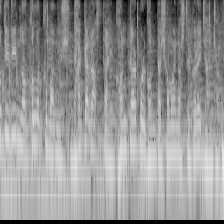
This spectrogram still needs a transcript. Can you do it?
প্রতিদিন লক্ষ লক্ষ মানুষ ঢাকার রাস্তায় ঘণ্টার পর ঘণ্টা সময় নষ্ট করে যানজটে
